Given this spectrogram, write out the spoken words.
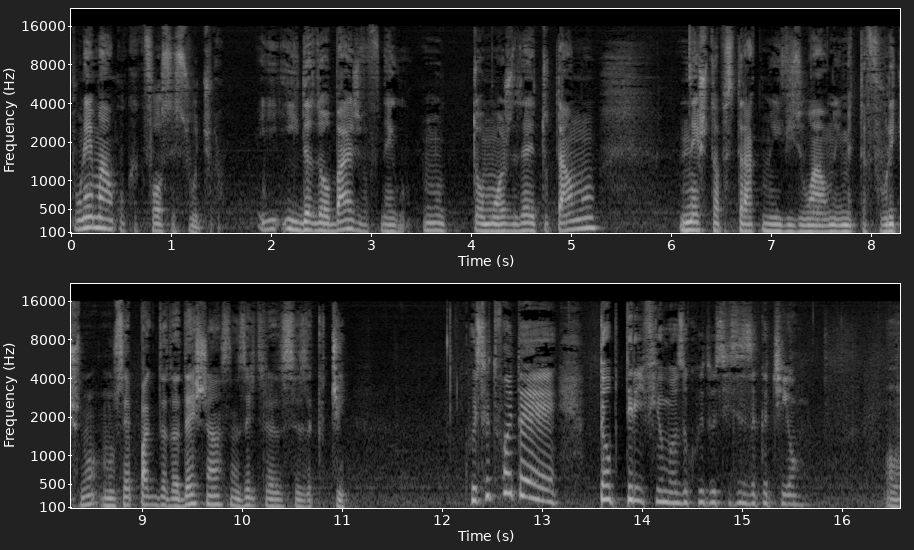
поне малко какво се случва и, и да дълбаеш в него. Но то може да е тотално нещо абстрактно и визуално и метафорично, но все пак да даде шанс на зрителя да се закачи. Кои са твоите топ 3 филма, за които си се закачил? О,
